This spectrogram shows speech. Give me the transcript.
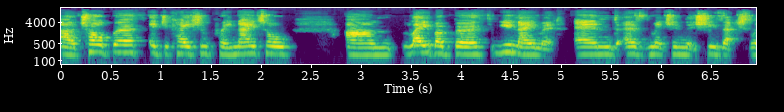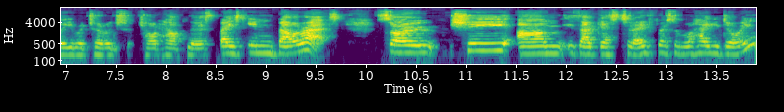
uh, childbirth, education, prenatal, um, labour, birth, you name it. And as mentioned, that she's actually a maternal child health nurse based in Ballarat. So she um, is our guest today. First of all, how are you doing?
